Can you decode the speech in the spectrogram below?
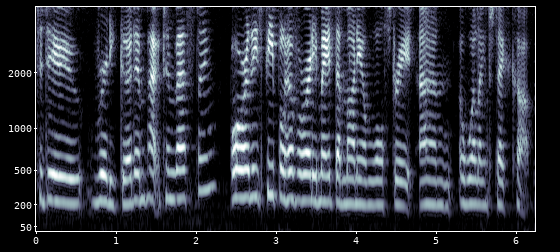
to do really good impact investing, or are these people who have already made their money on Wall Street and are willing to take a cut?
